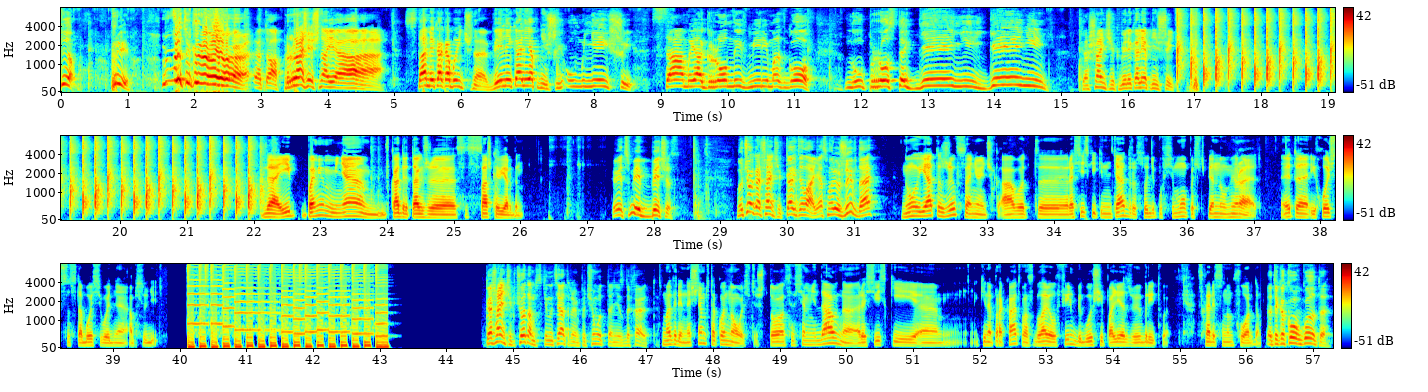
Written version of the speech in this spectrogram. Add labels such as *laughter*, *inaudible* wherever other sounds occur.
Всем приветики! Это прачечная! С нами, как обычно, великолепнейший, умнейший, самый огромный в мире мозгов. Ну, просто гений, гений! Гашанчик великолепнейший. Да, и помимо меня в кадре также Сашка Вербин. It's me, bitches. Ну чё, Гашанчик, как дела? Я смотрю, жив, да? Ну, я-то жив, Санечек, а вот э, российские кинотеатры, судя по всему, постепенно умирают. Это и хочется с тобой сегодня обсудить. Гашанчик, что там с кинотеатрами? Почему-то они вздыхают-то? Смотри, начнем с такой новости, что совсем недавно российский эм, кинопрокат возглавил фильм «Бегущий по лезвию бритвы» с Харрисоном Фордом. Это какого года-то?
